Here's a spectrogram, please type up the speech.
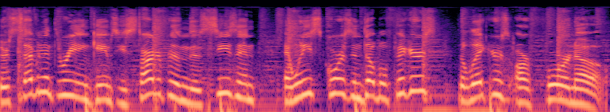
They're 7-3 in games he started for them this season, and when he scores in double figures, the Lakers are 4 0.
